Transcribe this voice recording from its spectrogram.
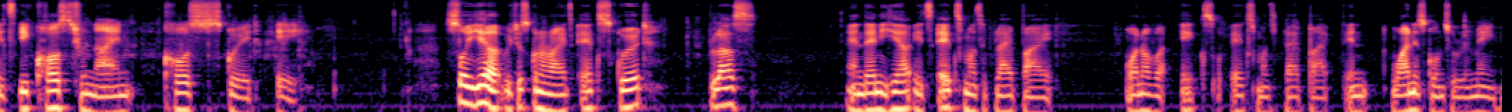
It's equals to 9 cos squared a. So here we're just going to write x squared plus and then here it's x multiplied by 1 over x or x multiplied by then 1 is going to remain.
